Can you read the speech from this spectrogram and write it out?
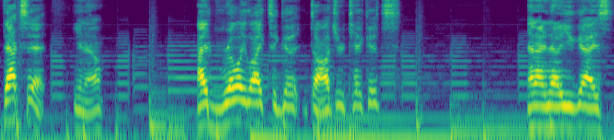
That's it, you know. I'd really like to get Dodger tickets, and I know you guys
